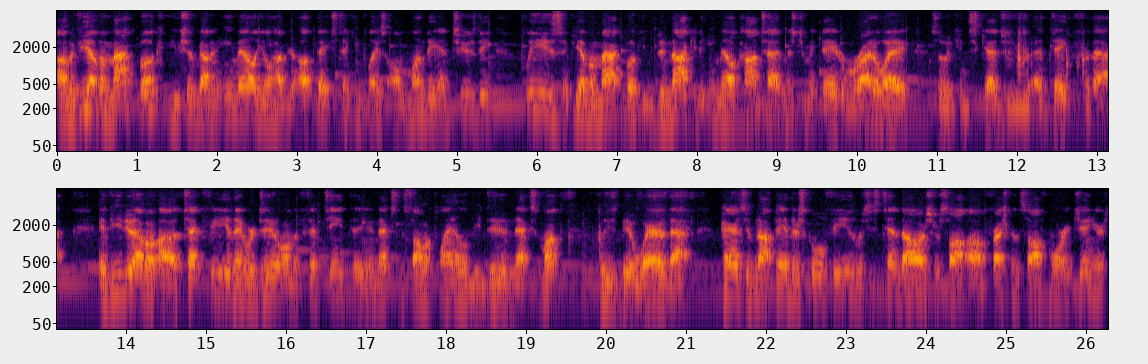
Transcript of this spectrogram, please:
Um, if you have a MacBook, you should have got an email. You'll have your updates taking place on Monday and Tuesday. Please, if you have a MacBook and you do not get an email, contact Mr. McDade right away so we can schedule you a date for that. If you do have a, a tech fee, they were due on the 15th. Your next installment plan will be due next month. Please be aware of that. Parents who've not paid their school fees, which is $10 for so, uh, freshmen, sophomore, and juniors.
